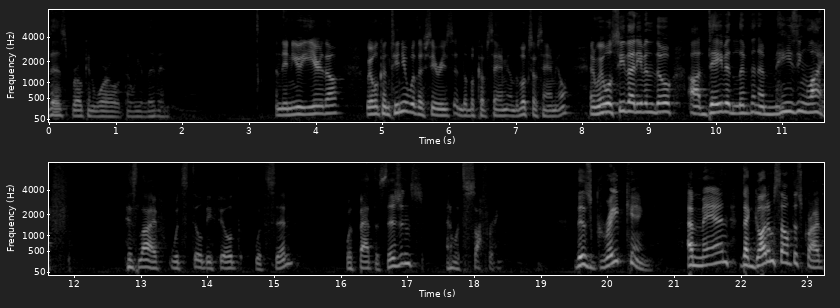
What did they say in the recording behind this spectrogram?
this broken world that we live in. In the new year, though, we will continue with the series in the book of Samuel, in the books of Samuel, and we will see that even though uh, David lived an amazing life, his life would still be filled with sin, with bad decisions, and with suffering. This great king, a man that God himself describes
